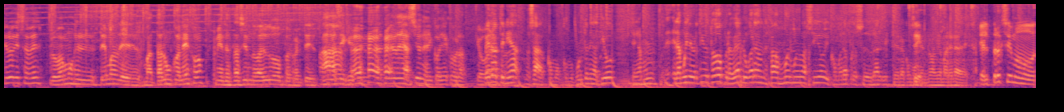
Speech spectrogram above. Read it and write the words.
creo que esa vez probamos el tema de matar un conejo mientras está haciendo algo pervertido. Ah, sí, que tiene relaciones el conejo, ¿verdad? Pero tenía, o sea, como, como punto negativo, tenía muy- era muy divertido todo, pero había lugares donde estaba muy, muy vacío y como era procedural, viste, era como Sí. que no había manera de cambiar. El próximo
